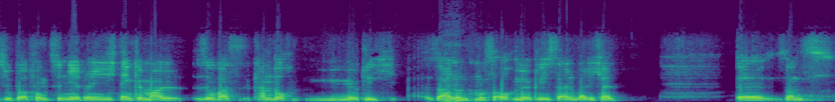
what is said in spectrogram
super funktioniert und ich denke mal, sowas kann doch möglich sein mhm. und muss auch möglich sein, weil ich halt äh, sonst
